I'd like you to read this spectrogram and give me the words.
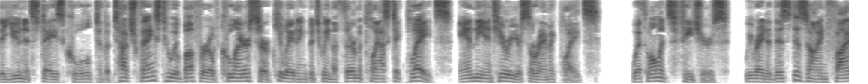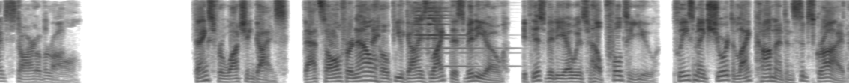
the unit stays cool to the touch thanks to a buffer of cool air circulating between the thermoplastic plates and the interior ceramic plates. With all its features, we rated this design 5 star overall. Thanks for watching guys. That's all for now I hope you guys liked this video. If this video is helpful to you, please make sure to like comment and subscribe.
